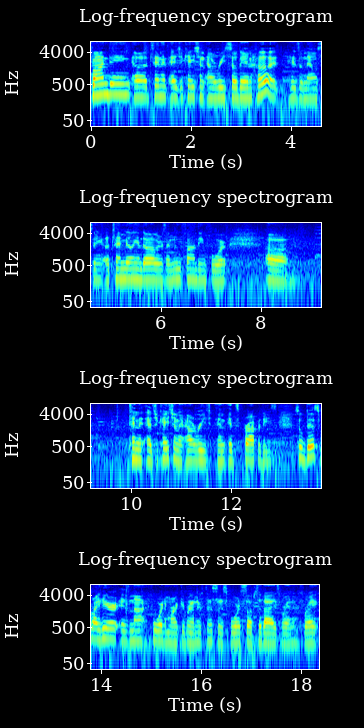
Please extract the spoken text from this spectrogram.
Funding uh, tenant education outreach. So then HUD is announcing a $10 million in new funding for. Um, tenant education and outreach in its properties. So this right here is not for the market renters. This is for subsidized renters, right?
